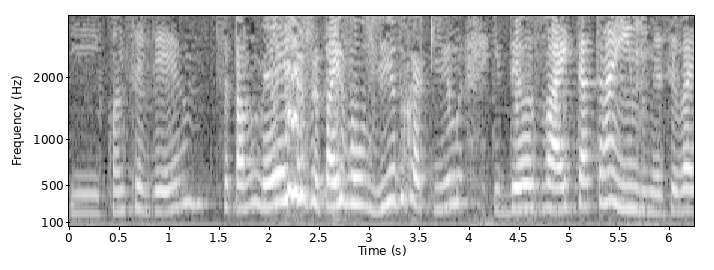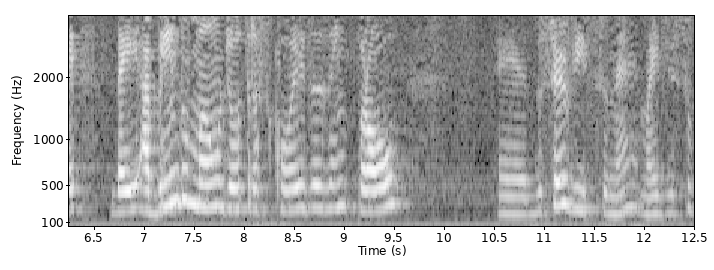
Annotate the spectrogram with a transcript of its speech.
E quando você vê, você está no meio, você está envolvido com aquilo, e Deus vai te atraindo mesmo. Você vai daí abrindo mão de outras coisas em prol é, do serviço, né? Mas isso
